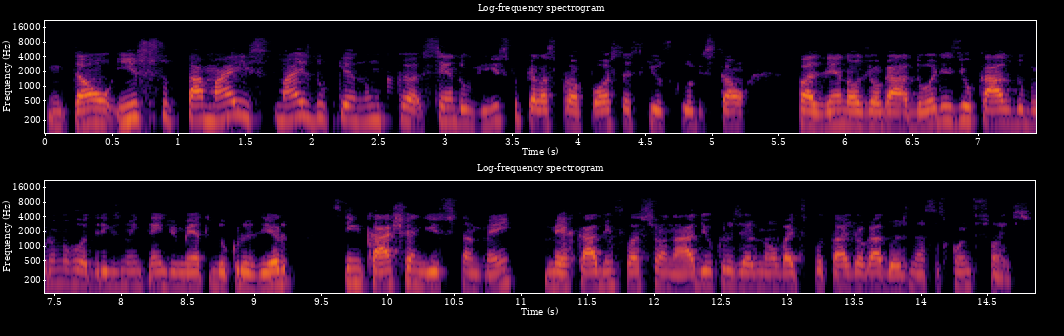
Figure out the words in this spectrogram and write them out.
Então, isso está mais, mais do que nunca sendo visto pelas propostas que os clubes estão fazendo aos jogadores, e o caso do Bruno Rodrigues, no entendimento do Cruzeiro, se encaixa nisso também. Mercado inflacionado e o Cruzeiro não vai disputar jogadores nessas condições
